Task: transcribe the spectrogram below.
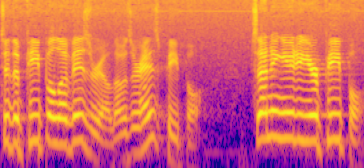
to the people of Israel. Those are His people." Sending you to your people,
